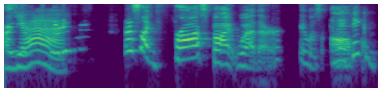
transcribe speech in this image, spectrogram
Are yeah. you kidding me? That's like frostbite weather. It was awful. I think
